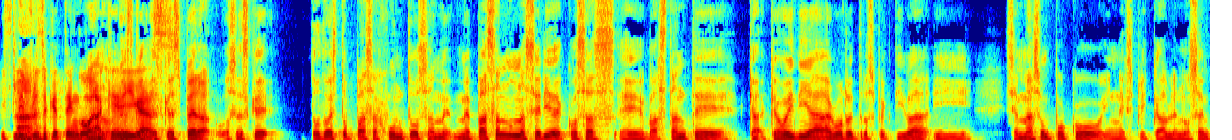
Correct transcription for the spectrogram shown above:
es la Ah, influencia que tengo, Bueno, a que es digas. es que espera, o sea, es que todo esto pasa junto, o sea, me, me pasan una serie de cosas eh, bastante que, que hoy día hago retrospectiva y se me hace un poco inexplicable, no sé,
